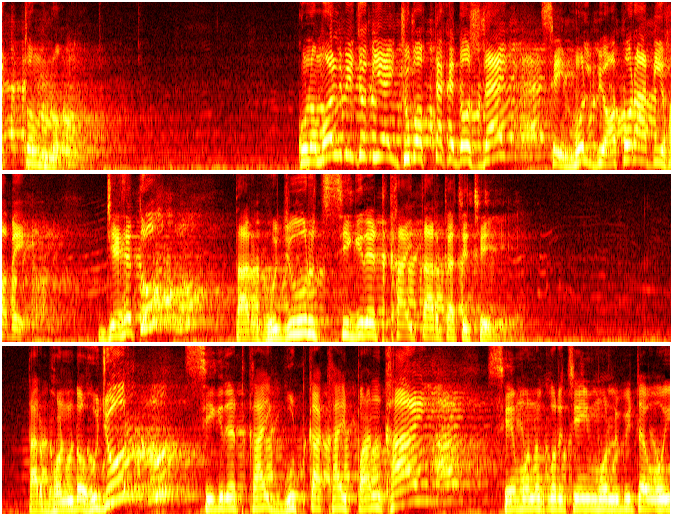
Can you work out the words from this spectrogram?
একদম নয় কোন মলবি যদি এই যুবকটাকে দোষ দেয়, সেই মলবি অপরাধী হবে। যেহেতু তার হুজুর সিগারেট খায় তার কাছে চেয়ে। তার ভণ্ড হুজুর সিগারেট খায়, গুটকা খায়, পান খায়, সে মনে করেছে এই মলবিটা ওই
